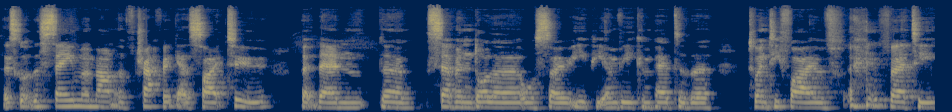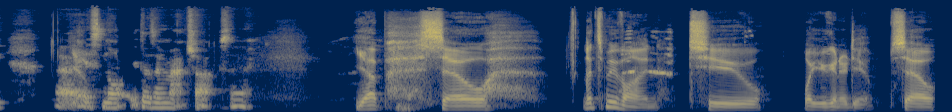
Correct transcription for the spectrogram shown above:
So it's got the same amount of traffic as Site 2, but then the $7 or so EPMV compared to the 25, 30, uh, yep. it's not, it doesn't match up. So, yep. So let's move on to what you're going to do. So,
